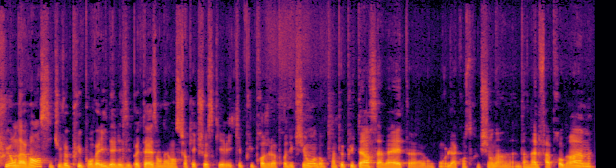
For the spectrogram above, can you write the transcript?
Plus on avance, si tu veux, plus pour valider les hypothèses, on avance sur quelque chose qui est, qui est plus proche de la production. Donc un peu plus tard, ça va être la construction d'un alpha programme,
